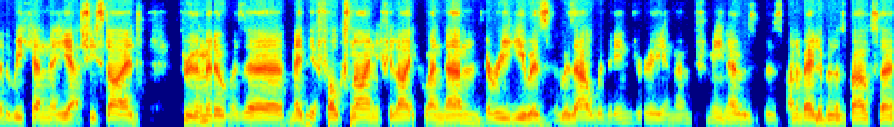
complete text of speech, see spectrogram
at the weekend that he actually started through the middle as a maybe a false nine, if you like, when um, Origi was was out with the injury, and then Firmino was, was unavailable as well. So,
